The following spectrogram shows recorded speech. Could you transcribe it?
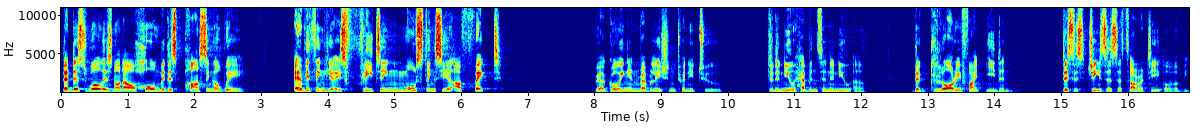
That this world is not our home, it is passing away. Everything here is fleeting, most things here are faked. We are going in Revelation 22 to the new heavens and the new earth, the glorified Eden. This is Jesus' authority over me.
